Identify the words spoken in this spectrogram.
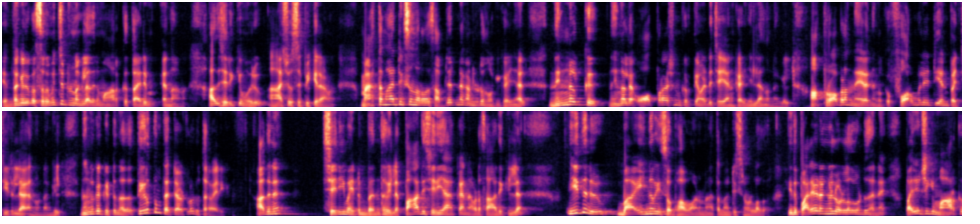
എന്തെങ്കിലുമൊക്കെ ശ്രമിച്ചിട്ടുണ്ടെങ്കിൽ അതിന് മാർക്ക് തരും എന്നാണ്. അത് ശരിക്കും ഒരു ആശ്വസിപ്പിക്കലാണ്. മാത്തമാറ്റിക്സ് എന്ന് പറയുന്ന സബ്ജക്റ്റിന്റെ കണ്ടിട്ട് നോക്കിക്കഴിഞ്ഞാൽ നിങ്ങൾക്ക് നിങ്ങളുടെ ഓപ്പറേഷൻ കൃത്യമായിട്ട് ചെയ്യാൻ കഴിഞ്ഞില്ല എന്നുണ്ടെങ്കിൽ ആ പ്രോബ്ലം നേരെ നിങ്ങൾക്ക് ഫോർമുലേറ്റ് ചെയ്യാൻ പറ്റിയിട്ടില്ല എന്നുണ്ടെങ്കിൽ നിങ്ങൾക്ക് കിട്ടുന്നത് തീർത്തും തെറ്റായിട്ടുള്ള ഒരു ഉത്തരവായിരിക്കും. അതിന് ശരിയുമായിട്ട് ബന്ധമില്ല. പാതി ശരിയാക്കാൻ അവിടെ സാധിക്കില്ല. ഇതിനൊരു ബൈനറി സ്വഭാവമാണ് മാത്തമാറ്റിക്സിനുള്ളത്. ഇത് പലയിടങ്ങളിലും ഉള്ളതുകൊണ്ട് തന്നെ പരീക്ഷയ്ക്ക് മാർക്ക്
